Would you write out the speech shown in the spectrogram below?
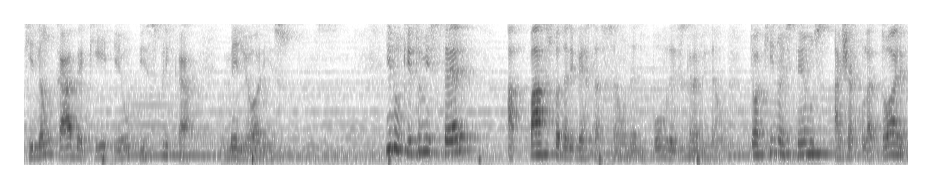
que não cabe aqui eu explicar melhor isso. E no quinto mistério, a Páscoa da libertação né, do povo da escravidão. Então aqui nós temos a jaculatória.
